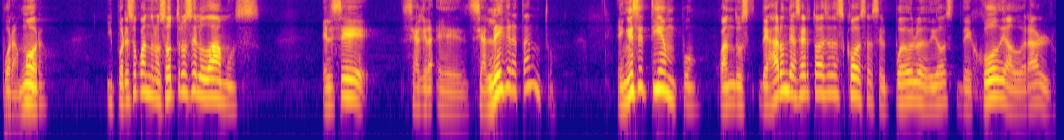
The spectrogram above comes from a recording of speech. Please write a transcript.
por amor. Y por eso cuando nosotros se lo damos, Él se, se, eh, se alegra tanto. En ese tiempo, cuando dejaron de hacer todas esas cosas, el pueblo de Dios dejó de adorarlo.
